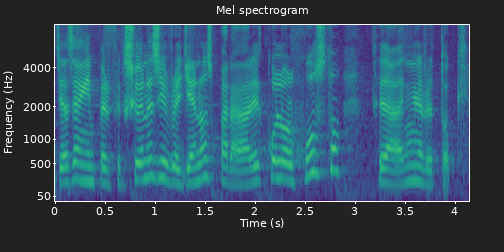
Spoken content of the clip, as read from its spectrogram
ya sean imperfecciones y rellenos para dar el color justo, se dan en el retoque.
